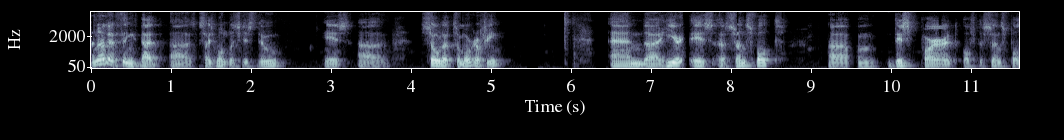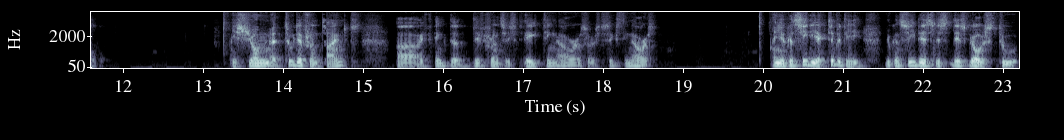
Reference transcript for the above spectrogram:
Another thing that uh, seismologists do is uh, solar tomography. And uh, here is a sunspot. Um, this part of the sunspot is shown at two different times. Uh, I think the difference is 18 hours or 16 hours. And you can see the activity. You can see this is, this goes to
